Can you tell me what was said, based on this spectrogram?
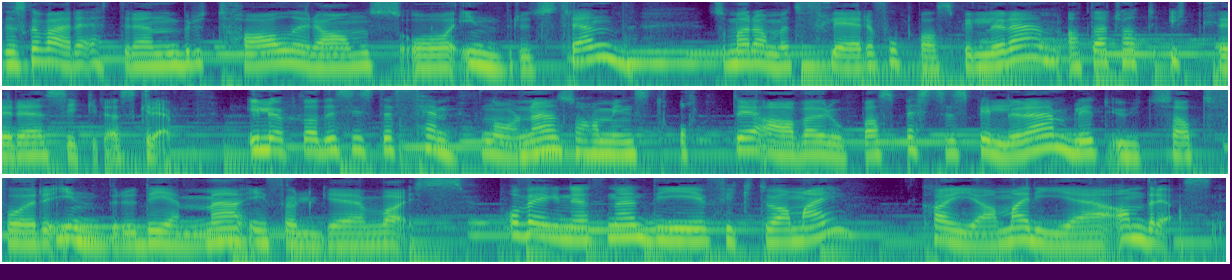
Det skal være etter en brutal rans- og innbruddstrend som har rammet flere fotballspillere, at det er tatt ytterligere sikkerhetsgrep. I løpet av de siste 15 årene så har minst 80 av Europas beste spillere blitt utsatt for innbrudd i hjemmet, ifølge Vice. Og VG-nyhetene de fikk du av meg, Kaja Marie Andreassen.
